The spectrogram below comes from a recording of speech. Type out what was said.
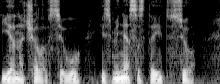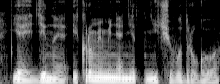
Я начало всего, из меня состоит все. Я единое, и кроме меня нет ничего другого.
